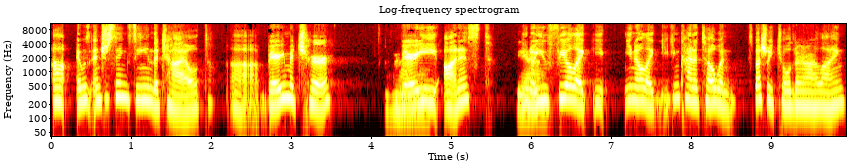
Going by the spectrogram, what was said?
uh, it was interesting seeing the child, uh, very mature, very honest. You know, you feel like you you know like you can kind of tell when especially children are lying.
